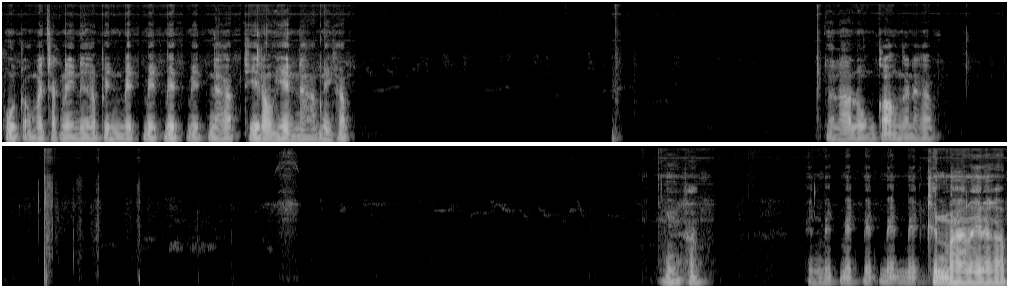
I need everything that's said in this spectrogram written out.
ผุดออกมาจากในเนื้อเป็นเม็ดเม็ดเม็ดเม็ดนะครับ ที่เราเห็นนะครับนี่ครับเดี๋ยวเราลงกล้องกันนะครับนี่ครับ เป็นเม็ดเม็ดเม็ดเม็ดเม็ดขึ้นมาเลยนะครับ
